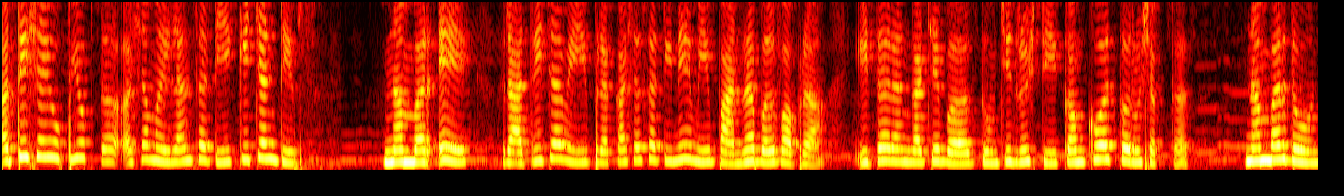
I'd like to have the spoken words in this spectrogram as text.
अतिशय उपयुक्त अशा महिलांसाठी किचन टिप्स नंबर एक रात्रीच्या वेळी प्रकाशासाठी नेहमी पांढरा बल्ब वापरा. इतर रंगाचे बल्ब तुमची दृष्टी कमकुवत करू शकतात. नंबर दोन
